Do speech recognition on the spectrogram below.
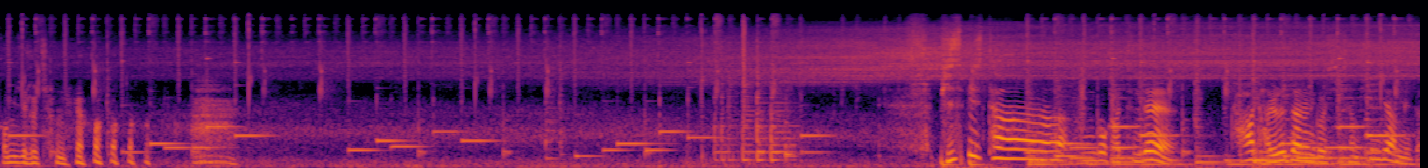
거미줄을 쳤네요. 비슷비슷한 것 같은데 다 다르다는 것이 참 신기합니다.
